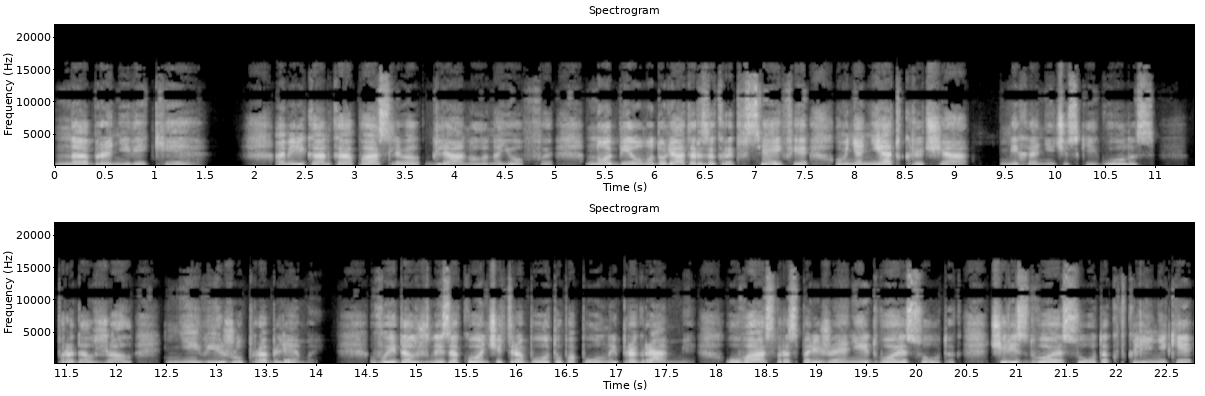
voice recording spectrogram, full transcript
На броневике. Американка опасливо глянула на Йоффе. Но биомодулятор закрыт в сейфе. У меня нет ключа. Механический голос продолжал. Не вижу проблемы. Вы должны закончить работу по полной программе. У вас в распоряжении двое суток. Через двое суток в клинике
